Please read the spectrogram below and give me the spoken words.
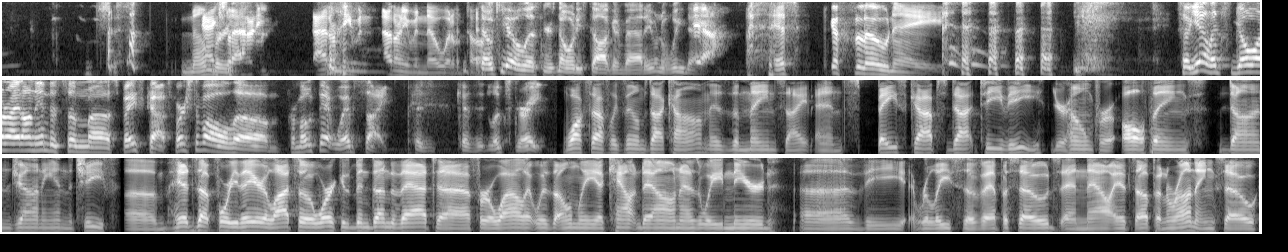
just numbers. Actually, I don't, even, I don't even I don't even know what I'm talking. About. Tokyo listeners know what he's talking about, even if we don't. Yeah, Escaflowne. So yeah, let's go right on into some uh, space cops. First of all, um, promote that website because it looks great. WalkSoftlyFilms.com is the main site, and SpaceCops.tv, your home for all things Don, Johnny, and the Chief. Um, heads up for you there. Lots of work has been done to that. Uh, for a while, it was only a countdown as we neared uh, the release of episodes, and now it's up and running. So,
